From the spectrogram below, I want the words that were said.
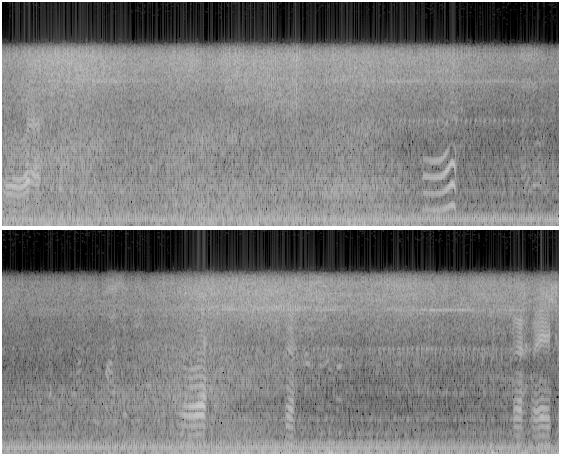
เอออะเออเออเออไปชุ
